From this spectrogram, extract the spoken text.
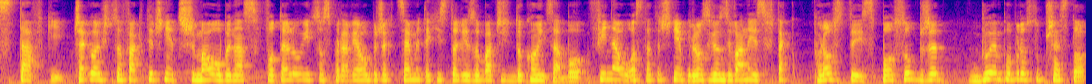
stawki. Czegoś, co faktycznie trzymałoby nas w fotelu i co sprawiałoby, że chcemy tę historię zobaczyć do końca, bo finał ostatecznie rozwiązywany jest w tak prosty sposób, że byłem po prostu przez to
